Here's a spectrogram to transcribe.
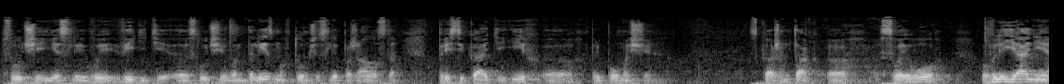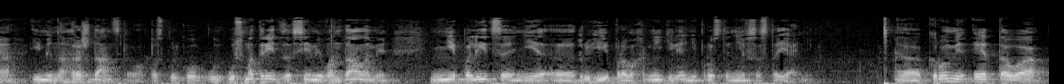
В случае, если вы видите э, случаи вандализма, в том числе, пожалуйста, пресекайте их э, при помощи, скажем так, своего влияния именно гражданского, поскольку усмотреть за всеми вандалами ни полиция, ни другие правоохранители, они просто не в состоянии. Кроме этого,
